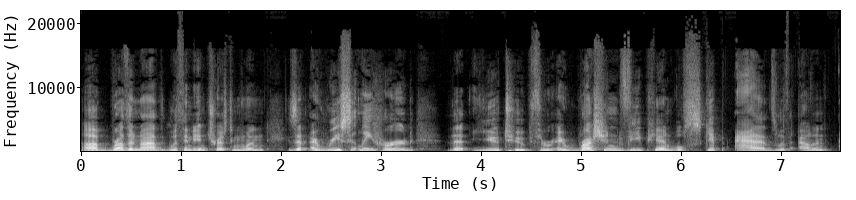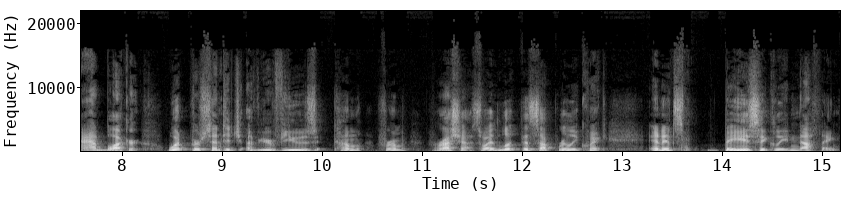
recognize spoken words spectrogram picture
uh, Brother Nod with an interesting one is that I recently heard that YouTube through a Russian VPN will skip ads without an ad blocker. What percentage of your views come from Russia? So I looked this up really quick and it's basically nothing.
